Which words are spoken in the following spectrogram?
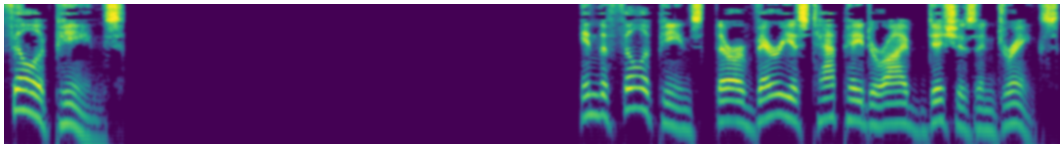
Philippines In the Philippines, there are various tapay-derived dishes and drinks.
